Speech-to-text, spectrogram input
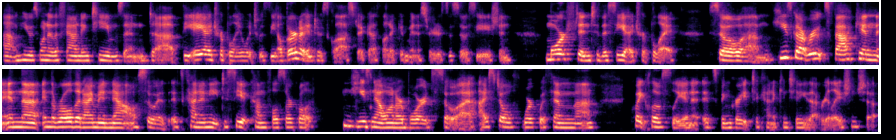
Um, he was one of the founding teams, and uh, the AI AAA, which was the Alberta Interscholastic Athletic Administrators Association, morphed into the CI AAA. So um, he's got roots back in in the in the role that I'm in now. So it, it's kind of neat to see it come full circle. He's now on our board, so I, I still work with him uh, quite closely, and it, has been great to kind of continue that relationship.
